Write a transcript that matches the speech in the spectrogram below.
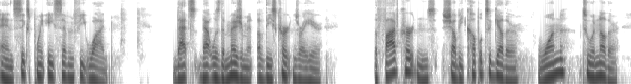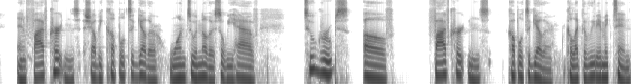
and 6.87 feet wide. That's that was the measurement of these curtains right here. The five curtains shall be coupled together one to another, and five curtains shall be coupled together one to another. So we have two groups of five curtains coupled together. Collectively, they make 10.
